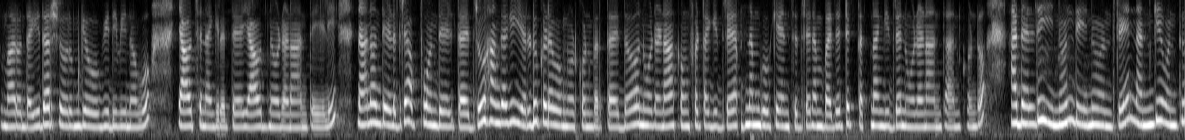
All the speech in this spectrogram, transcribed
ಸುಮಾರು ಒಂದು ಐದಾರು ಶೋರೂಮ್ಗೆ ಹೋಗಿದ್ದೀವಿ ನಾವು. ಯಾವ್ದು ಚೆನ್ನಾಗಿರುತ್ತೆ, ಯಾವ್ದು ನೋಡೋಣ ಅಂತ ಹೇಳಿ. ನಾನು ಅಂತ ಹೇಳಿದ್ರೆ ಅಪ್ಪು ಒಂದು ಹೇಳ್ತಾ ಇದ್ರು. ಹಾಗಾಗಿ ಎರಡು ಕಡೆ ಹೋಗಿ ನೋಡ್ಕೊಂಡು ಬರ್ತಾ ಇದ್ದೋ ನೋಡೋಣ ಕಂಫರ್ಟ್ ಆಗಿದ್ರೆ ನಮ್ಗೆ ಓಕೆ ಅನಿಸಿದ್ರೆ ನಮ್ಮ ಬಜೆಟಿಗೆ ತಕ್ಕನಂಗಿದ್ರೆ ನೋಡೋಣ ಅಂತ ಅಂದ್ಕೊಂಡು ಅದಲ್ಲದೆ ಇನ್ನೊಂದೇನು ಅಂದರೆ ನನಗೆ ಒಂದು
